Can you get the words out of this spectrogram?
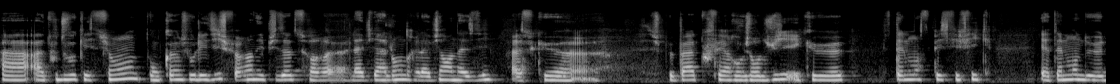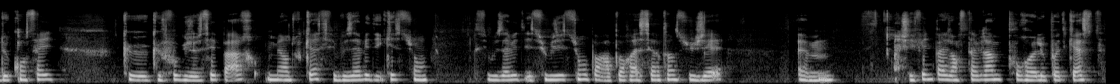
à, toutes vos questions. Donc, comme je vous l'ai dit, je ferai un épisode sur euh, la vie à Londres et la vie en Asie parce que je peux pas tout faire aujourd'hui et que c'est tellement spécifique. Il y a tellement de, conseils que qu'il faut que je sépare. Mais en tout cas, si vous avez des questions, si vous avez des suggestions par rapport à certains sujets, j'ai fait une page Instagram pour le podcast.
